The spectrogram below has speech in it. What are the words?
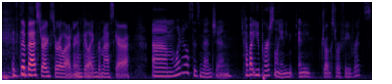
It's the best drugstore liner. I feel like for mascara. Um, what else is mentioned? How about you personally? Any any drugstore favorites?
